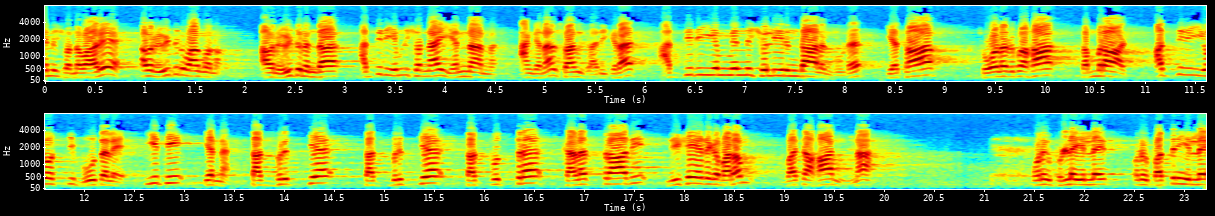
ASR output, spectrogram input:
என்று சொன்னவாறு அவர் எழுதிட்டு வாங்கணும். அவன் எழுதிருந்தா அத்திரியம் சொன்னா என்ன அங்கதான் சுவாமி சாதிக்கிறார் அத்திரியம் என்று சொல்லி இருந்தாலும் கூட யதா சோழர்பகா சம்ராட் அத்திரியோஸ்தி பூதலே. இது என்ன? தத்பிருத்திய தத்பிருத்திய தத்புத்திர களத்ராதி நிஷேதகபரம் வச்சகா வச்சகான் உனக்கு பிள்ளை இல்லை உனக்கு பத்னி இல்லை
